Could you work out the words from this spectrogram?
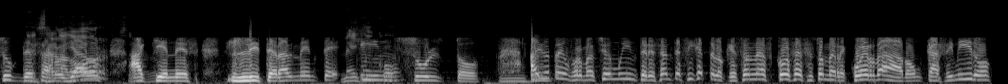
subdesarrollados, a quienes literalmente insultó. Hay otra información muy interesante, fíjate lo que son las cosas, esto me recuerda a don Casimiro.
